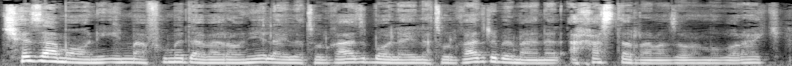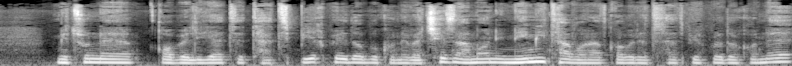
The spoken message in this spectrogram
چه زمانی این مفهوم دورانی لیلت القدر با لیلت القدر به معنی اخص در رمضان المبارک می‌تونه قابلیت تطبیق پیدا بکنه و چه زمانی نمی‌تواند قابلیت تطبیق پیدا کنه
